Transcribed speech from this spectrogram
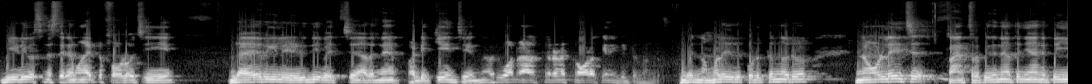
വീഡിയോസിനെ സ്ഥിരമായിട്ട് ഫോളോ ചെയ്യുകയും ഡയറിയിൽ എഴുതി വെച്ച് അതിനെ പഠിക്കുകയും ചെയ്യുന്ന ഒരുപാട് ആൾക്കാരുടെ കോളൊക്കെ എനിക്ക് കിട്ടുന്നുണ്ട്. അപ്പൊ നമ്മൾ ഇത് കൊടുക്കുന്ന ഒരു നോളേജ് ട്രാൻസ്ഫർ ഇതിനകത്ത് ഞാനിപ്പോ ഈ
